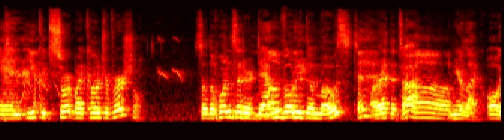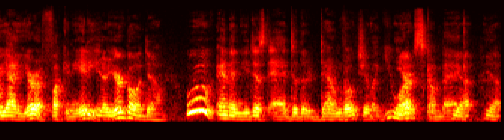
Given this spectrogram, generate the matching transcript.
and you could sort by controversial. So the ones that are downvoted the most are at the top, Oh. and you're like, "Oh yeah, you're a fucking idiot." Yeah, you're going down. Woo! And then you just add to their downvotes. You're like, "You are a scumbag." Yeah, yeah,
